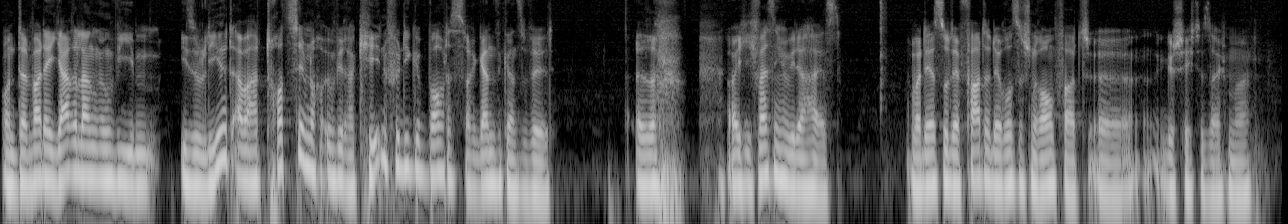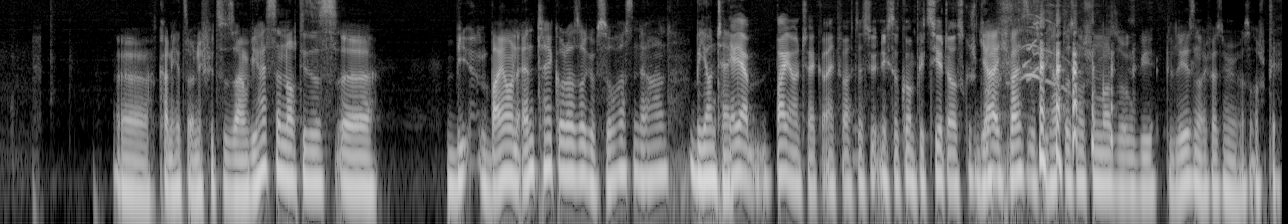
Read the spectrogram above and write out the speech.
Und dann war der jahrelang irgendwie isoliert, aber hat trotzdem noch irgendwie Raketen für die gebaut. Das war ganz, ganz wild. Also, aber ich, ich weiß nicht mehr, wie der heißt. Aber der ist so der Vater der russischen Raumfahrtgeschichte, äh, sag ich mal. Äh, kann ich jetzt auch nicht viel zu sagen. Wie heißt denn noch dieses äh, BioNTech oder so? Gibt es sowas in der Art? Biontech. Ja, ja, BioNTech einfach. Das wird nicht so kompliziert ausgesprochen. Ja, ich weiß, ich, ich habe das noch schon mal so irgendwie gelesen, aber ich weiß nicht, wie man das ausspricht.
